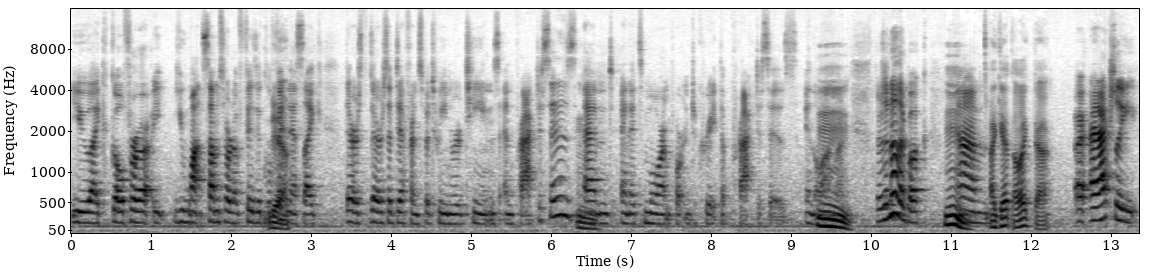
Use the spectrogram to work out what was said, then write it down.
you like go for you want some sort of physical Yeah. fitness like there's there's a difference between routines and practices Mhm. and and it's more important to create the practices in the long Mm. run there's another book Mm. um, I get. I like that. I, I actually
